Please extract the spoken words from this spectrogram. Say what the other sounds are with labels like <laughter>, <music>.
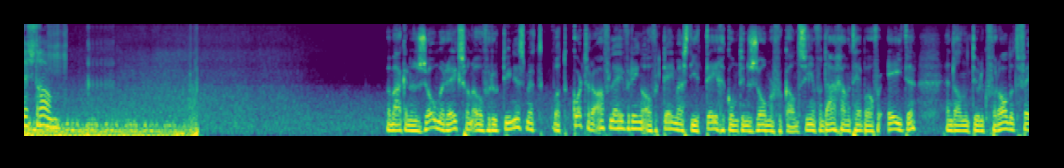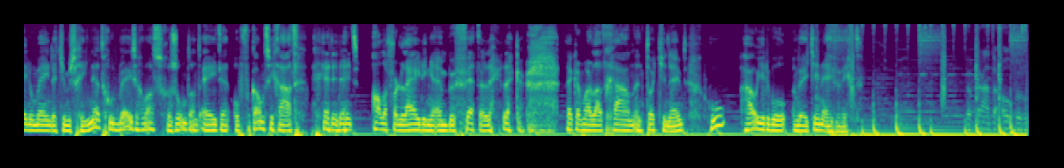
De stroom. We maken een zomerreeks van over routines met wat kortere afleveringen over thema's die je tegenkomt in de zomervakantie. En vandaag gaan we het hebben over eten. En dan natuurlijk vooral het fenomeen dat je misschien net goed bezig was, gezond aan het eten, op vakantie gaat <laughs> en ineens alle verleidingen en buffetten lekker, lekker maar laat gaan en tot je neemt. Hoe hou je de boel een beetje in evenwicht?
